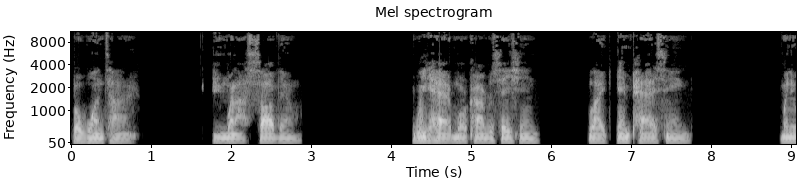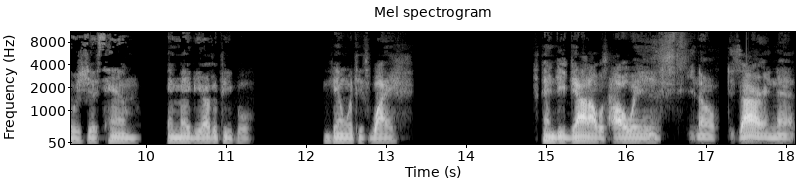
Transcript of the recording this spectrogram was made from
but one time. And when I saw them, we'd had more conversation, like in passing, when it was just him and maybe other people than with his wife. And deep down, I was always, you know, desiring that.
